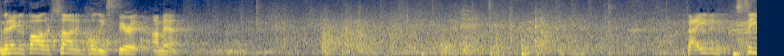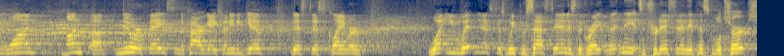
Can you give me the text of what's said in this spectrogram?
In the name of the Father, Son, and Holy Spirit, Amen. If I even see one uh, newer face in the congregation, I need to give this disclaimer. What you witnessed as we processed in is the Great Litany. It's a tradition in the Episcopal Church.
